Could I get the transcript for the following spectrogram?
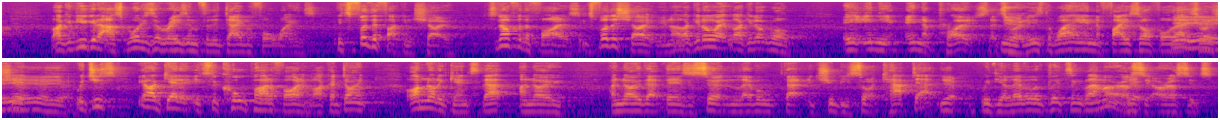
like if you could ask what is the reason for the day before Wayne's, it's for the fucking show. It's not for the fighters. It's for the show. You know, like it always like it al- well. In in the in the pros, that's what it is. The weigh in, the face off, all that Yeah, sort of yeah, shit. yeah, yeah, yeah. Which is, yeah, I get it. It's the cool part of fighting. Like I don't, I'm not against that. I know, I know that there's a certain level that it should be sort of capped at Yeah. with your level of glitz and glamour, or else, Yeah. or else it's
